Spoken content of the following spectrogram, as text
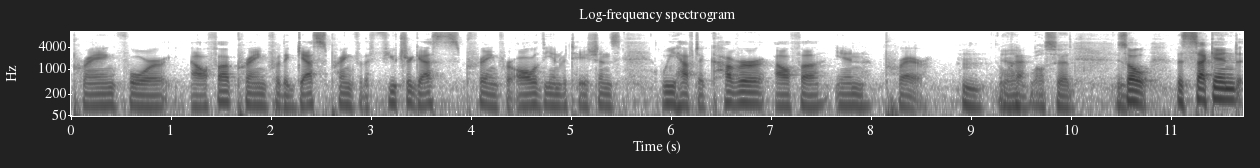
praying for Alpha, praying for the guests, praying for the future guests, praying for all of the invitations. We have to cover Alpha in prayer. Hmm. Yeah, okay. well said. So the second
